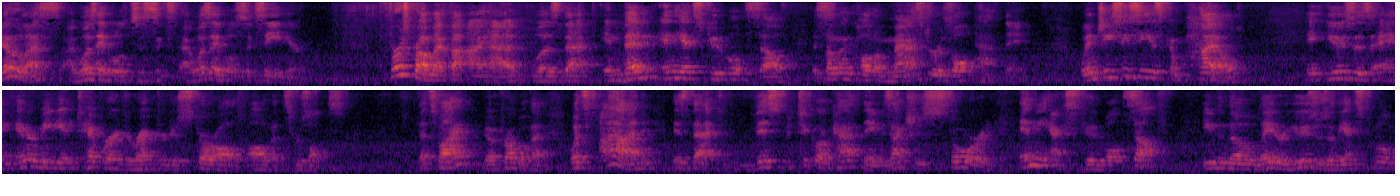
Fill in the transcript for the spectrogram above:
Nevertheless, I was able to I was able to succeed here. The First problem I I had was that embedded in the executable itself is something called a master result path name. When GCC is compiled, it uses an intermediate temporary director to store all, all of its results. That's fine, no trouble with that. What's odd is that this particular path name is actually stored in the executable itself, even though later users of the executable,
